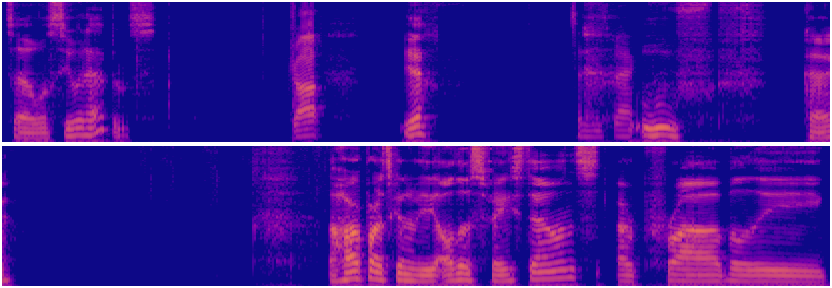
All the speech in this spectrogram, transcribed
so we'll see what happens. Drop. Yeah. Send these back. Oof. Okay. The hard part's gonna be all those face downs are probably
